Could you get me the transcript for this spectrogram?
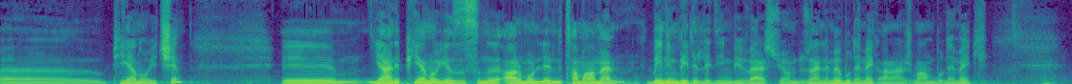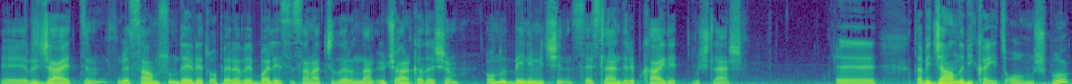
e, piyano için. E, yani piyano yazısını, armonilerini tamamen benim belirlediğim bir versiyon. Düzenleme bu demek, aranjman bu demek. E, rica ettim ve Samsun Devlet Opera ve Balesi sanatçılarından üç arkadaşım onu benim için seslendirip kaydetmişler. E, tabii canlı bir kayıt olmuş bu.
